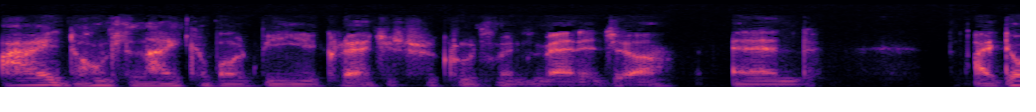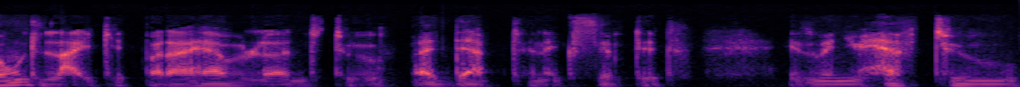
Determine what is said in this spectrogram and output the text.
I don't like about being a graduate recruitment manager, and I don't like it, but I have learned to adapt and accept it, is when you have to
